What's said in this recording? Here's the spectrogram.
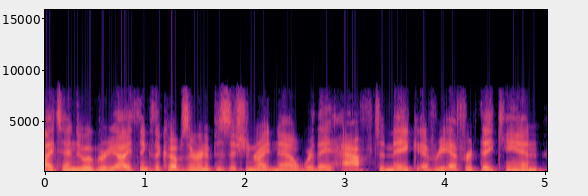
I tend to agree. I think the Cubs are in a position right now where they have to make every effort they can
